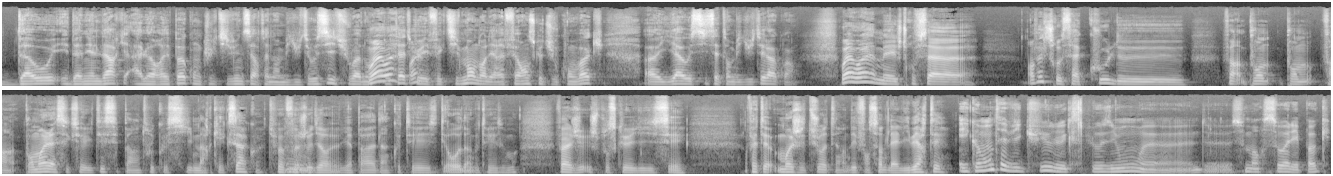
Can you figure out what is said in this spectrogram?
Dao et Daniel Dark, à leur époque, ont cultivé une certaine ambiguïté aussi, tu vois. Donc peut-être qu'effectivement, dans les références que tu convoques, euh, il y a aussi cette ambiguïté-là, quoi. Ouais, ouais, mais je trouve ça. En fait, je trouve ça cool de. Enfin, pour, pour, enfin, pour moi, la sexualité, c'est pas un truc aussi marqué que ça, quoi. Tu vois, je veux mm. dire, il n'y a pas d'un côté hétéro, d'un côté homo. Enfin, je, je pense que c'est en fait, moi, j'ai toujours été un défenseur de la liberté. Et comment tu as vécu l'explosion euh, de ce morceau à l'époque?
